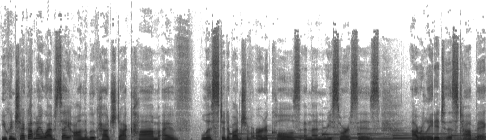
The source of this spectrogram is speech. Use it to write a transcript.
you can check out my website on thebluecouch.com. I've listed a bunch of articles and then resources uh, related to this topic.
